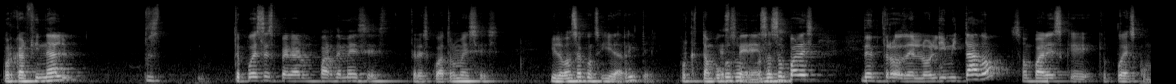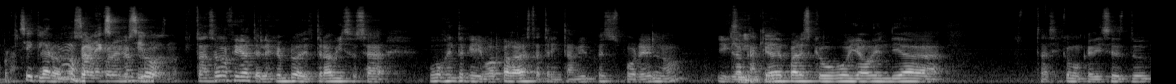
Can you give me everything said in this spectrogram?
Porque al final, pues, te puedes esperar un par de meses, tres, cuatro meses, y lo vas a conseguir a retail. Porque tampoco son, o Esperemos. sea, son pares dentro de lo limitado, son pares que, que puedes comprar. Sí, claro, no, No, son exclusivos, ejemplo, ¿no? Tan solo fíjate el ejemplo del Travis, o sea, hubo gente que llegó a pagar hasta 30 mil pesos por él, ¿no? Y la Sí, cantidad que- de pares que hubo ya hoy en día, así como que dices, dude,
